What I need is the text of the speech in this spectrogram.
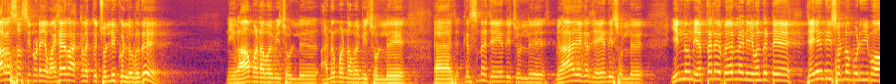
ஆர்எஸ்எஸ்ஸினுடைய வகைராக்களுக்கு சொல்லிக் கொள்ளுவது நீ ராமநவமி சொல்லு அனுமநவமி சொல்லு கிருஷ்ண ஜெயந்தி சொல்லு விநாயகர் ஜெயந்தி சொல்லு. இன்னும் எத்தனை பேரில் நீ வந்துட்டு ஜெயந்தி சொல்ல முடியுமோ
